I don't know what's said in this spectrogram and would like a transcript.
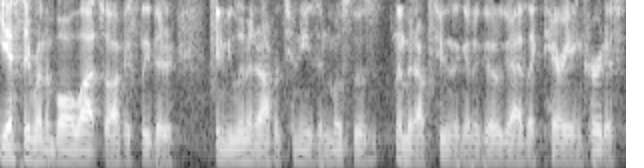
yes, they run the ball a lot, so obviously they're going to be limited opportunities, and most of those limited opportunities are going to go to guys like Terry and Curtis.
